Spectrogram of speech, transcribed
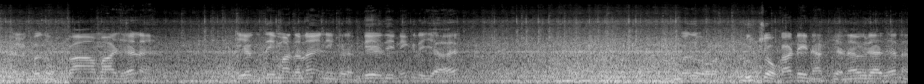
એટલે બધું કામ આ છે ને, એક દીમાં તો નહીં નીકળે, બે દી નીકળી જાય. બધો ઊંચો કાઢી નાખીએ, નવીરા છે ને,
